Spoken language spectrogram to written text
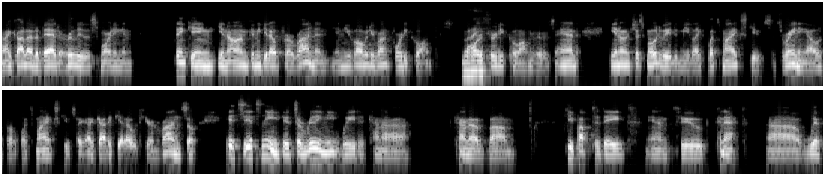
I got out of bed early this morning and thinking, you know, I'm going to get out for a run and, and you've already run 40 kilometers right. or 30 kilometers. And, you know, it just motivated me like, what's my excuse? It's raining out, but what's my excuse? I, I got to get out here and run. So it's, it's neat. It's a really neat way to kind of, kind of um, keep up to date and to connect uh, with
